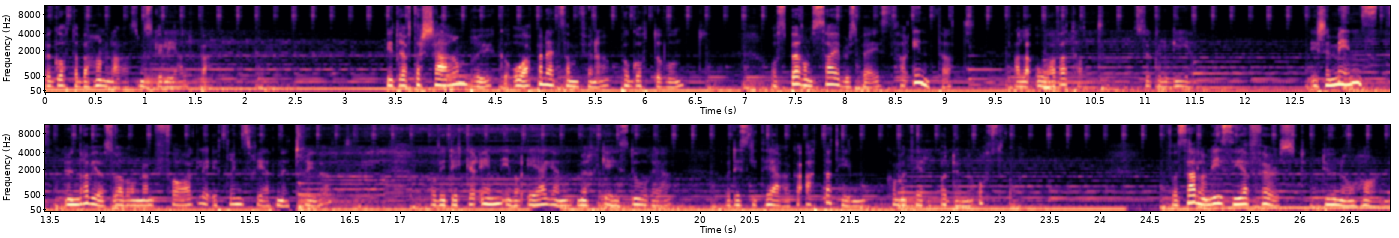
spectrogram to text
begått av behandlere som skulle hjelpe. Vi drøfter skjermbruk og åpenhetssamfunnet på godt og vondt, og spør om cyberspace har inntatt eller overtatt psykologien. Ikke minst undrer vi oss over om den faglige ytringsfriheten er truet, og vi dykker inn i vår egen mørke historie og diskuterer hva ettertiden kommer til å dømme oss for. For selv om vi sier 'first, do no harm',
